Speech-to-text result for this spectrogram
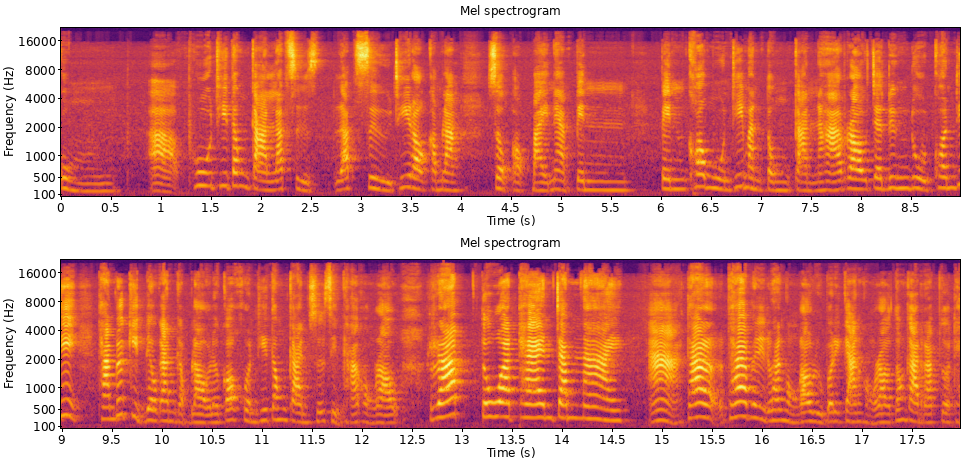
กลุ่ม ผู้ที่ต้องการรับสื่อรับสื่อที่เรากำลังส่งออกไปเนี่ยเป็นเป็นข้อมูลที่มันตรงกันนะคะ เราจะดึงดูดคนที่ทำธุรกิจเดียวกันกับเรา แล้วก็คนที่ต้องการซื้อสินค้าของเรา รับตัวแทนจำหน่ายอ่าถ้าถ้าผลิตภัณฑ์ของเราหรือบริการของเราต้องการรับตัวแท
